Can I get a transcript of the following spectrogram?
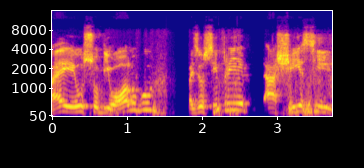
É? Eu sou biólogo, mas eu sempre achei assim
